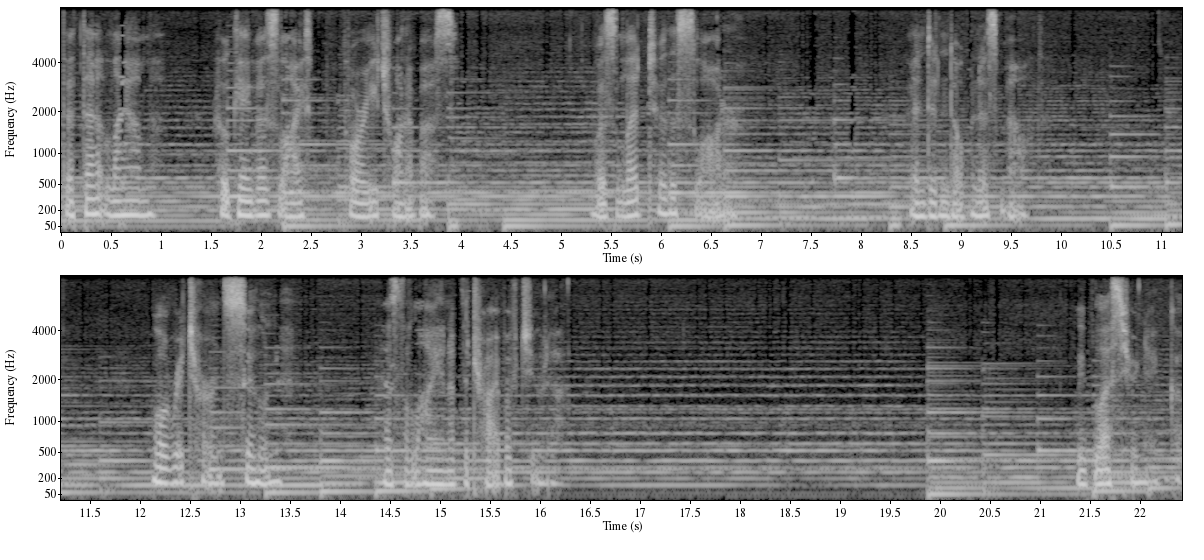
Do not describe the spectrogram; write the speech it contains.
that that lamb who gave his life for each one of us was led to the slaughter and didn't open his mouth will return soon as the lion of the tribe of Judah. We bless your name, God.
